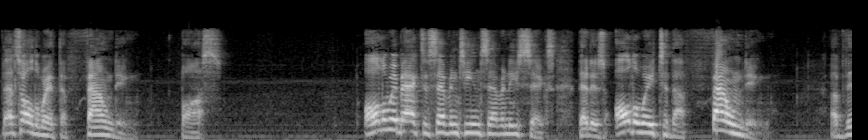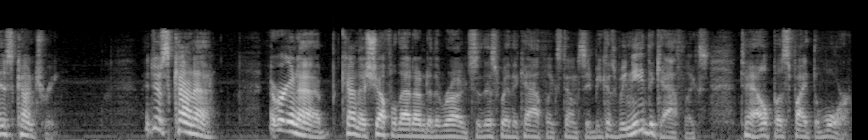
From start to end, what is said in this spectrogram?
That's all the way at the founding, boss. All the way back to 1776. That is all the way to the founding of this country. They just kind of, we're going to kind of shuffle that under the rug so this way the Catholics don't see, because we need the Catholics to help us fight the war.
